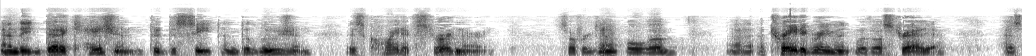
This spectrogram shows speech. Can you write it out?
And the dedication to deceit and delusion is quite extraordinary. So, for example, um, uh, a trade agreement with Australia has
